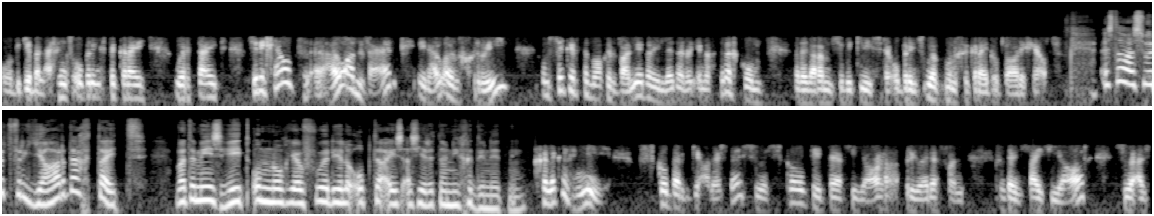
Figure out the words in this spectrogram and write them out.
om 'n bietjie beleggingsopbrengs te kry oor tyd. So die geld uh, hou aan werk en hou aan groei om seker te maak dat wanneer dan die lid nou eendag terugkom, dat hy daarom so 'n bietjie se opbrengs ook moet gekry het op daardie geld. Is daar 'n soort verjaardagtyd wat 'n mens het om nog jou voordele op te eis as jy dit nou nie gedoen het nie? Gelukkig nie skuld bietjie anders is. So skuld het 'n verjaarperiode van omtrent 5 jaar. So as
